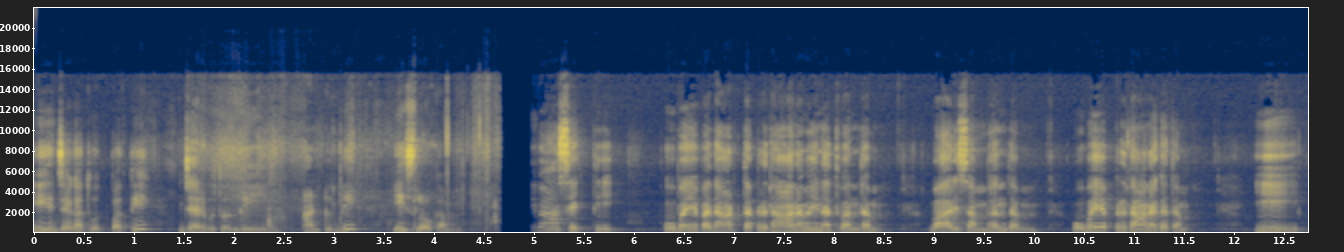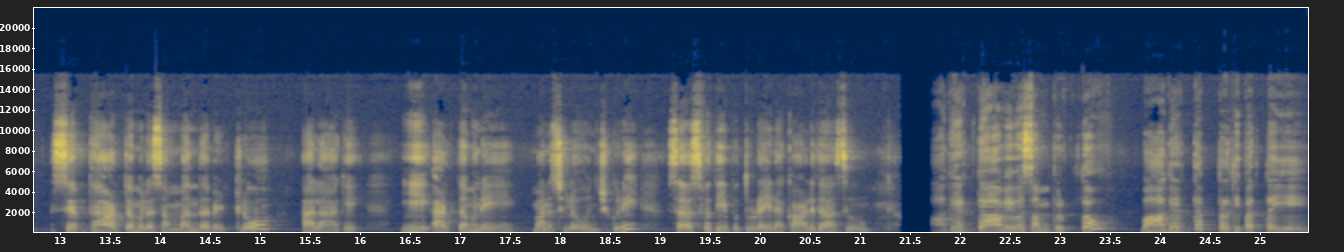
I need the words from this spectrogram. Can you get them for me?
ఈ జగత్ ఉత్పత్తి జరుగుతుంది అంటుంది ఈ శ్లోకం. శివాశక్తి ఉభయ పదార్థ ప్రధానమైన ద్వంద్వం వారి సంబంధం ఉభయ ప్రధానగతం ఈ శబ్దార్థముల సంబంధమెట్లో అలాగే. ఈ అర్థమునే మనసులో ఉంచుకుని సరస్వతీపుత్రుడైన కాళిదాసు వాగర్తావివ సంపృక్తౌ వాగర్త ప్రతిపత్తయే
